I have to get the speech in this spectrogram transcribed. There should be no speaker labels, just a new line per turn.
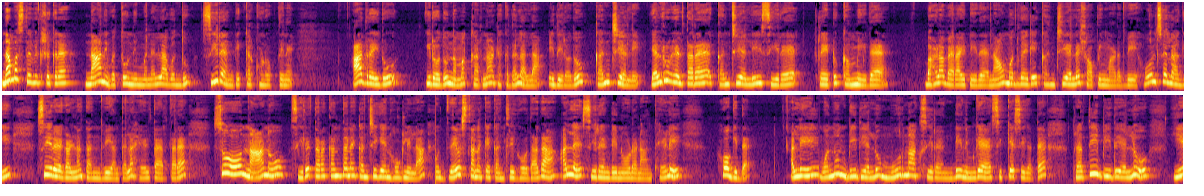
ನಮಸ್ತೆ ವೀಕ್ಷಕರೇ, ನಾನಿವತ್ತು ನಿಮ್ಮನ್ನೆಲ್ಲ ಒಂದು ಸೀರೆ ಅಂಗಡಿಗೆ ಕರ್ಕೊಂಡು ಹೋಗ್ತೀನಿ. ಆದರೆ ಇದು ಇರೋದು ನಮ್ಮ ಕರ್ನಾಟಕದಲ್ಲಲ್ಲ, ಇದಿರೋದು ಕಂಚಿಯಲ್ಲಿ. ಎಲ್ಲರೂ ಹೇಳ್ತಾರೆ, ಕಂಚಿಯಲ್ಲಿ ಸೀರೆ ರೇಟು ಕಮ್ಮಿ ಇದೆ, ಬಹಳ ವೆರೈಟಿ ಇದೆ. ನಾವು ಮದುವೆಗೆ ಕಂಚಿಯಲ್ಲೇ ಶಾಪಿಂಗ್ ಮಾಡಿದ್ವಿ. ಹೋಲ್ಸೇಲ್ ಆಗಿ ಸೀರೆಗಳನ್ನ ತಂದ್ವಿ ಅಂತೆಲ್ಲ ಹೇಳ್ತಾ ಇರ್ತಾರೆ. ಸೊ ನಾನು ಸೀರೆ ತರಕ್ಕಂತಾನೆ ಕಂಚಿಗೆ ಏನು ಹೋಗಲಿಲ್ಲ. ದೇವಸ್ಥಾನಕ್ಕೆ ಕಂಚಿಗೆ ಹೋದಾಗ ಅಲ್ಲೇ ಸೀರೆ ಅಂಗಡಿ ನೋಡೋಣ ಅಂತ ಹೇಳಿ ಹೋಗಿದ್ದೆ. ಅಲ್ಲಿ ಒಂದೊಂದು ಬೀದಿಯಲ್ಲೂ ಮೂರ್ನಾಲ್ಕು ಸೀರೆ ಅಂಗಡಿ ನಿಮಗೆ ಸಿಕ್ಕೇ ಸಿಗತ್ತೆ. ಪ್ರತಿ ಬೀದಿಯಲ್ಲೂ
